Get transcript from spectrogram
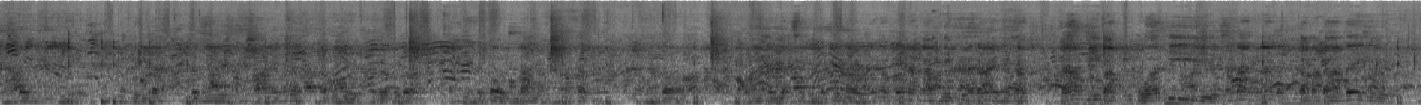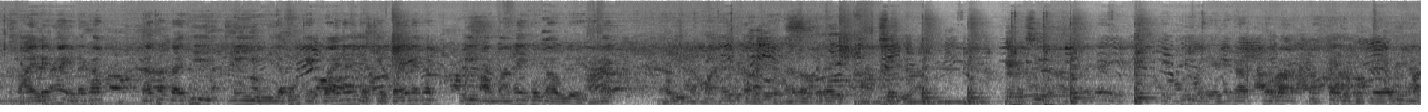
แล้วก็มี บางทีก็จะมีหนังฉายนะครับภาพยนตร์นะครับแล้วก็ทางเสียงแล้วก็อยู่ด้านหลังนะครับแล้วก็วันนี้ใครอยากสนุกกับพวกเรานะครับแนะนำงานเพลงขึ้นมาได้นะครับแล้วมีบัตรมีตั๋วที่ทางด้านคณะกรรมการได้ขายไว้ให้นะครับนะท่านใดที่มีอยู่อย่าเพิ่งเก็บไว้นะอย่าเก็บไว้นะครับรีบนำมาให้พวกเราเลยนะครับนะรีบนำมาให้พวกเราเลยนะเราจะได้อ่านชื่ออ่านตัวชื่อ นะครับเพราะว่าบัตรใกล้จะหมดแล้วนะครับ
